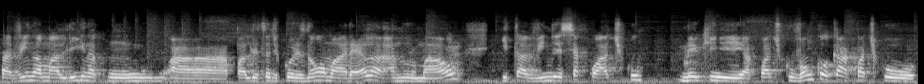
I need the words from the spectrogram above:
tá vindo a maligna com a paleta de cores não amarela, a normal, e tá vindo esse aquático, meio que aquático, vamos colocar aquático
